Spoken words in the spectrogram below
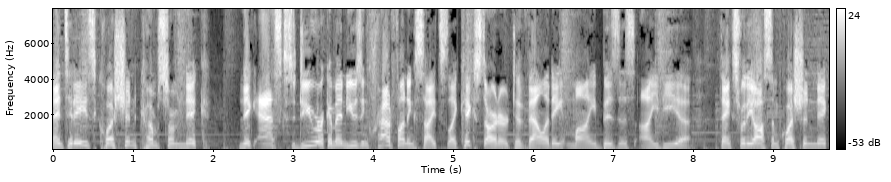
And today's question comes from Nick. Nick asks, "Do you recommend using crowdfunding sites like Kickstarter to validate my business idea?" Thanks for the awesome question, Nick.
